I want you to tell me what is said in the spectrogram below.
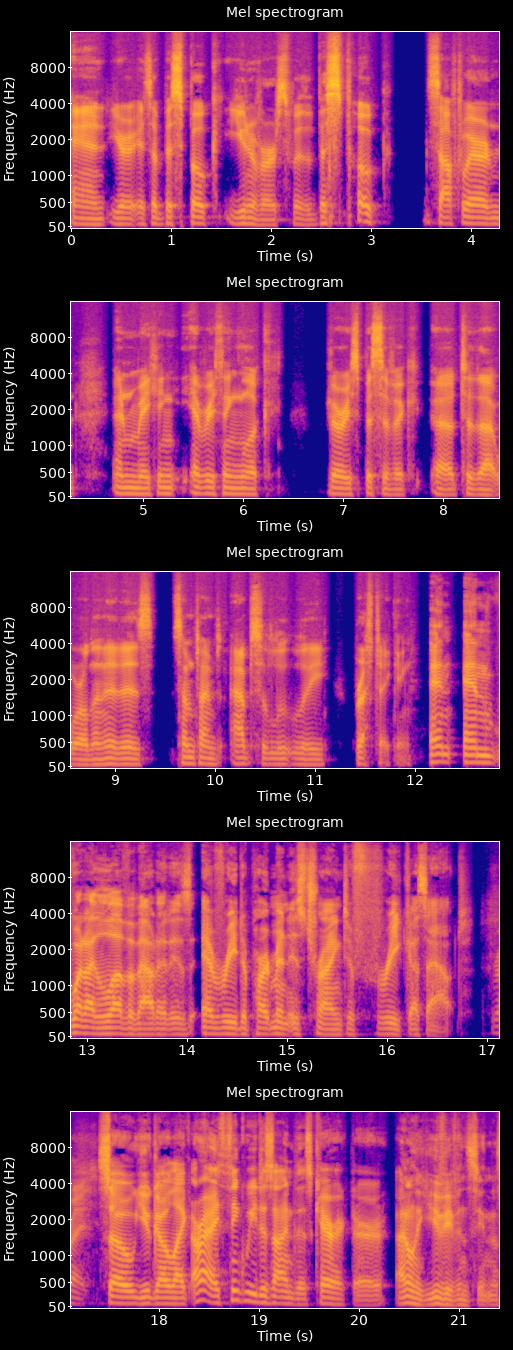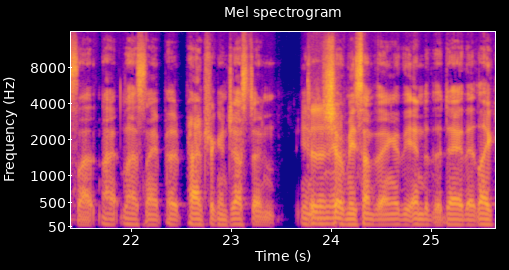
and you're it's a bespoke universe with bespoke software and and making everything look very specific uh, to that world, and it is sometimes absolutely breathtaking. and and what I love about it is every department is trying to freak us out. Right. So you go like, all right, I think we designed this character. I don't think you've even seen this last night, last night but Patrick and Justin you know, showed me something at the end of the day that like,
